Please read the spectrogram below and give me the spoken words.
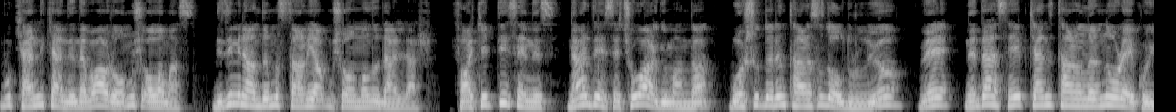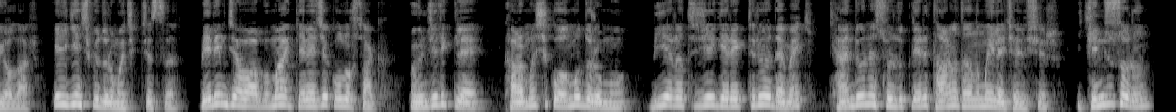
bu kendi kendine var olmuş olamaz. Bizim inandığımız Tanrı yapmış olmalı derler. Fark ettiyseniz neredeyse çoğu argümanda boşlukların tanrısı dolduruluyor ve nedense hep kendi tanrılarını oraya koyuyorlar. İlginç bir durum açıkçası. Benim cevabıma gelecek olursak, öncelikle karmaşık olma durumu bir yaratıcıyı gerektiriyor demek kendi öne sürdükleri tanrı tanımıyla çelişir. İkinci sorun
